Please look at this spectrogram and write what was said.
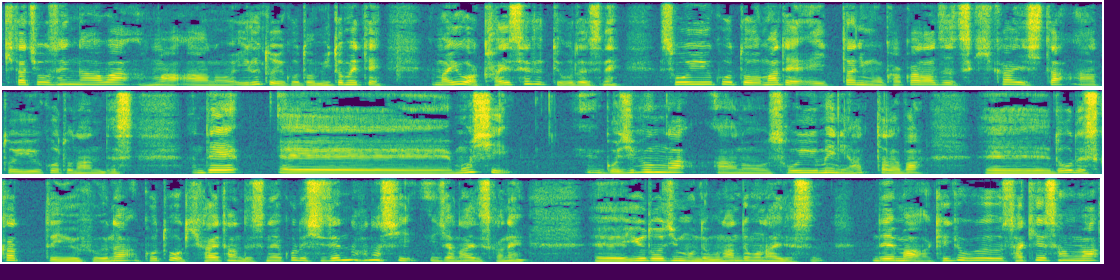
北朝鮮側は、まあ、あのいるということを認めて、まあ、要は返せるということですねそういうことまで言ったにもかかわらず突き返したということなんです。で、えー、もしご自分があのそういう目にあったらば、えー、どうですかっていうふうなことを聞かれたんですね。これ自然な話じゃないですかね。えー、誘導尋問でも何でもないです。でまあ結局早紀江さんは、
